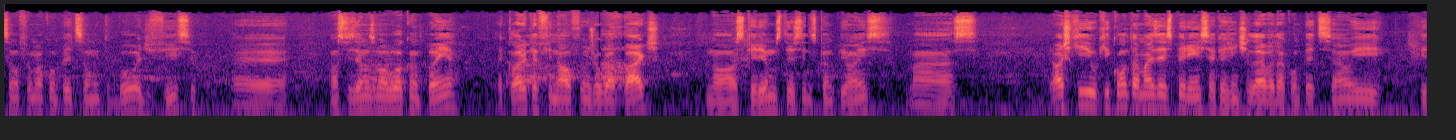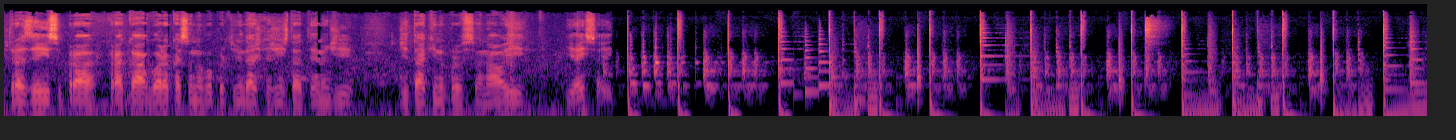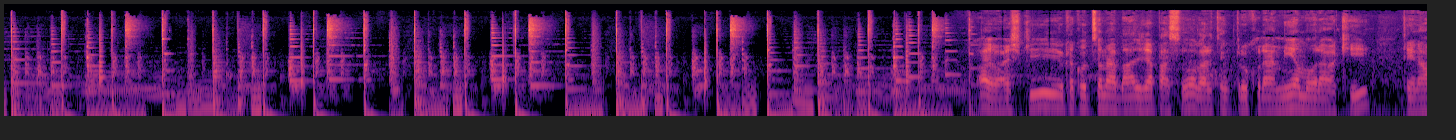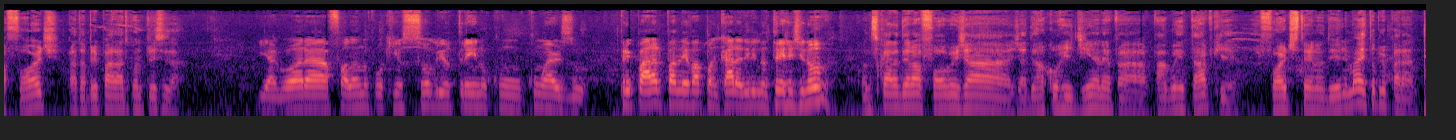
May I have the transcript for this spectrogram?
Competição foi uma competição muito boa, difícil. É, nós fizemos uma boa campanha. É claro que a final foi um jogo à parte. Nós queríamos ter sido campeões, mas eu acho que o que conta mais é a experiência que a gente leva da competição e, e trazer isso para cá agora com essa nova oportunidade que a gente está tendo de, de estar aqui no profissional. E, e é isso aí. Que o que aconteceu na base já passou, agora eu tenho que procurar a minha moral aqui, treinar forte para estar preparado quando precisar. E agora, falando um pouquinho sobre o treino com, com o Arzu. Preparado para levar a pancada dele no treino de novo? Quando os caras deram a folga, eu já, já dei uma corridinha, né, pra aguentar, porque é forte o treino dele, mas tô preparado.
